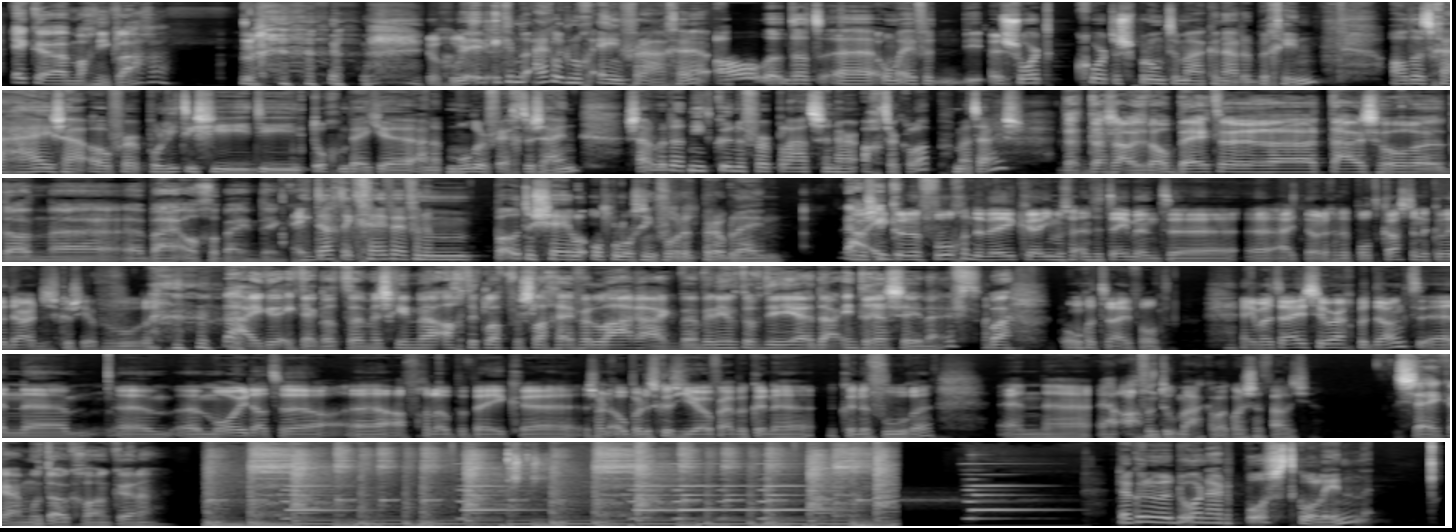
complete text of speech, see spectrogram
Ik mag niet klagen. Heel goed. Ik heb eigenlijk nog één vraag. Hè. Al dat, uh, om even een soort korte sprong te maken naar het begin. Al dat geheisa over politici die toch een beetje aan het moddervechten zijn. Zouden we dat niet kunnen verplaatsen naar achterklap, Matthijs? Dat, daar zou het wel beter uh, thuis horen dan uh, bij algemeen, denk ik. Ik dacht, ik geef even een potentiële oplossing voor het probleem. Nou, misschien ik... kunnen we volgende week uh, iemand van entertainment uh, uh, uitnodigen in de podcast. En dan kunnen we daar een discussie over voeren. nou, ik, ik denk dat misschien achterklapverslaggever Lara. Ik ben benieuwd of die daar interesse in heeft. Maar... Ongetwijfeld. Hey Matthijs, heel erg bedankt. En ehm, mooi dat we afgelopen week zo'n open discussie hierover hebben kunnen, kunnen voeren. En af en toe maken we ook wel eens een foutje. Zeker, moet ook gewoon kunnen. Dan kunnen we door naar de post, Colin.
